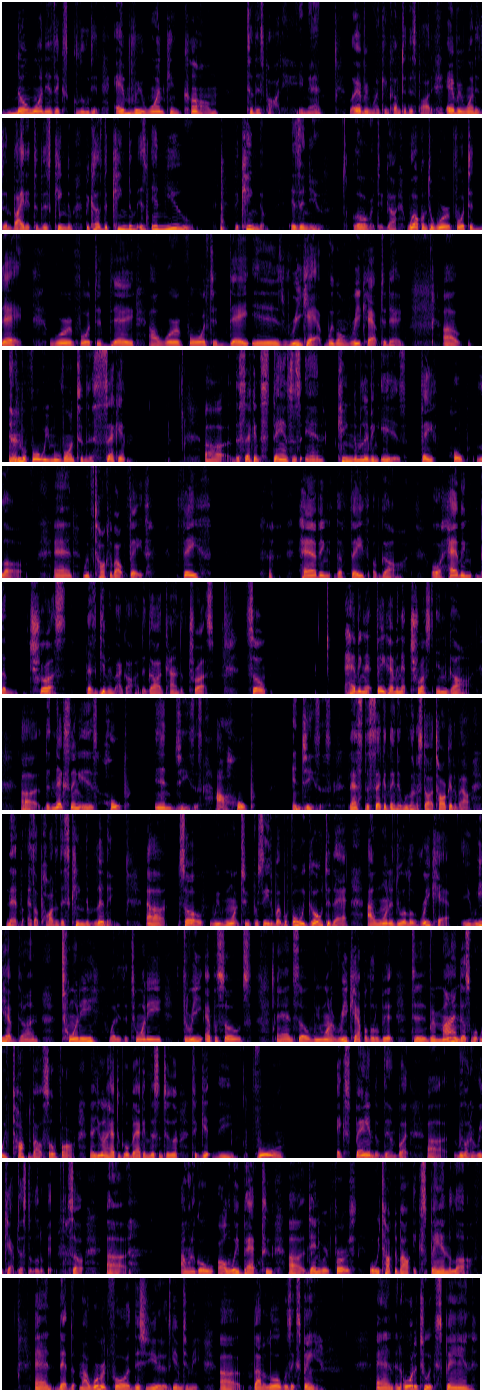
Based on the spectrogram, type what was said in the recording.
no one is excluded. Everyone can come to this party. Amen. Everyone can come to this party. Everyone is invited to this kingdom because the kingdom is in you. The kingdom is in you. Glory to God. Welcome to Word for Today. Word for today. Our word for today is recap. We're going to recap today. Uh, before we move on to the second uh, the second stanzas in kingdom living is faith, hope, love. And we've talked about faith. Faith, having the faith of God or having the trust that's given by God, the God kind of trust. So, having that faith, having that trust in God. Uh, the next thing is hope in Jesus, our hope in Jesus. That's the second thing that we're going to start talking about that as a part of this kingdom living. Uh, so we want to proceed, but before we go to that, I want to do a little recap we have done 20, what is it, 23 episodes. And so we want to recap a little bit to remind us what we've talked about so far. Now you're going to have to go back and listen to them to get the full expand of them, but uh, we're going to recap just a little bit. So, uh, I want to go all the way back to uh, January 1st, where we talked about expand the love. And that the, my word for this year that's given to me uh, by the Lord was expand. And in order to expand,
